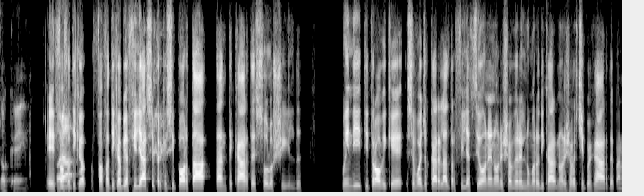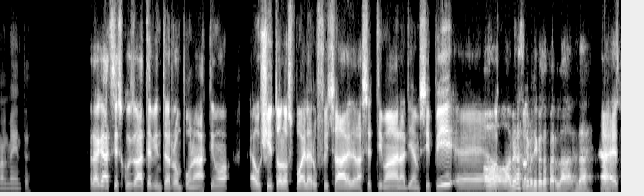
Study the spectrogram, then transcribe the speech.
Ok. E fa fatica fa fatica a biaffiliarsi perché si porta tante carte solo shield. Quindi ti trovi che se vuoi giocare l'altra affiliazione non riesci a avere il numero di carte non riesci a avere 5 carte banalmente. Ragazzi scusate vi interrompo un attimo è uscito lo spoiler ufficiale della settimana di MCP. Eh, oh, lo... almeno sappiamo di cosa parlare, dai. Eh, dai. Es-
